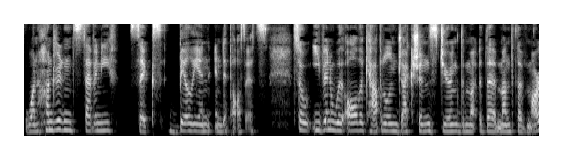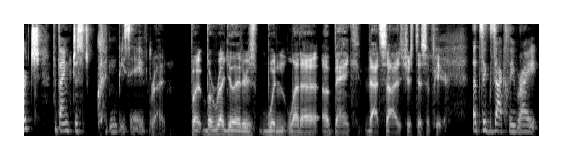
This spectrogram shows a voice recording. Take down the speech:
170 six billion in deposits. So even with all the capital injections during the the month of March, the bank just couldn't be saved. Right. But but regulators wouldn't let a, a bank that size just disappear. That's exactly right.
